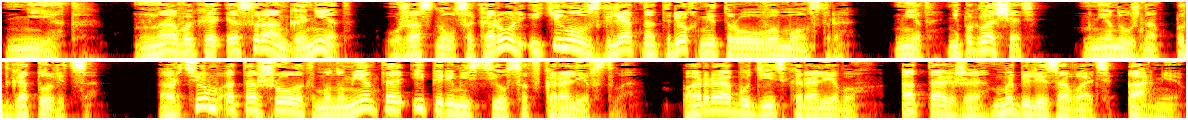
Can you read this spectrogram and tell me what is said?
Нет, навыка С-ранга нет. Ужаснулся король и кинул взгляд на трехметрового монстра. Нет, не поглощать. Мне нужно подготовиться. Артем отошел от монумента и переместился в королевство. Пора будить королеву, а также мобилизовать армию.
